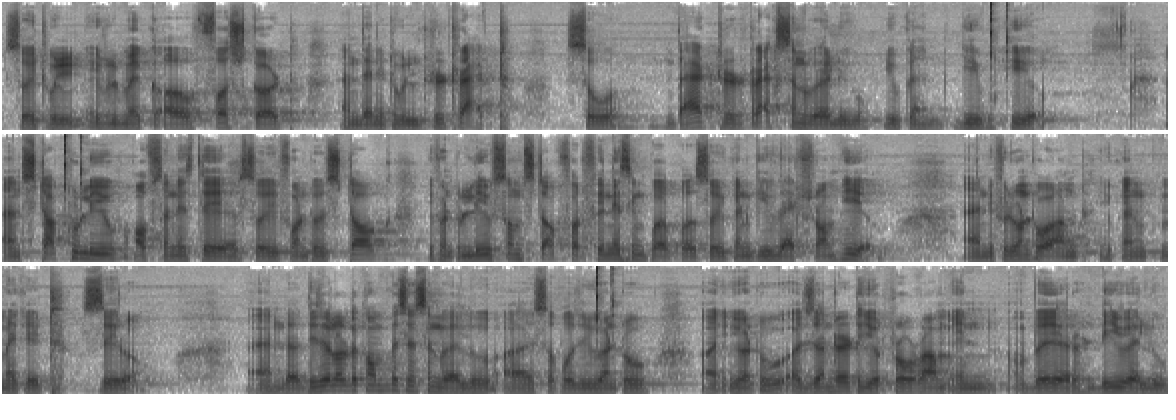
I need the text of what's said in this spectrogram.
So it will it will make a first cut and then it will retract. So that retraction value you can give here and stock to leave option is there so if you want to stock if you want to leave some stock for finishing purpose so you can give that from here and if you don't want you can make it zero and uh, these are all the compensation value uh, suppose you want to uh, you want to uh, generate your program in wear d value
